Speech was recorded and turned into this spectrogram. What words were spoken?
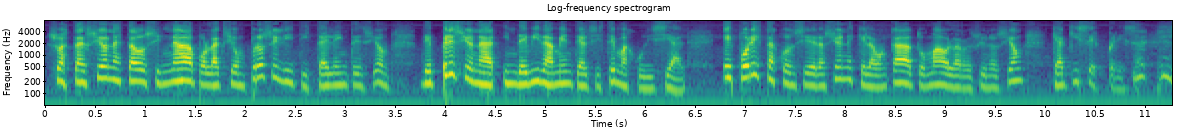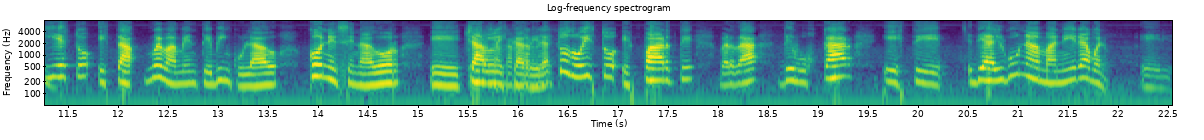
Su actuación ha estado signada por la acción proselitista y la intención de presionar indebidamente al sistema judicial. Es por estas consideraciones que la bancada ha tomado la resolución que aquí se expresa. Y esto está nuevamente vinculado con el senador eh, Charles. Carrera. Todo esto es parte, ¿verdad?, de buscar, este, de alguna manera, bueno, el-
